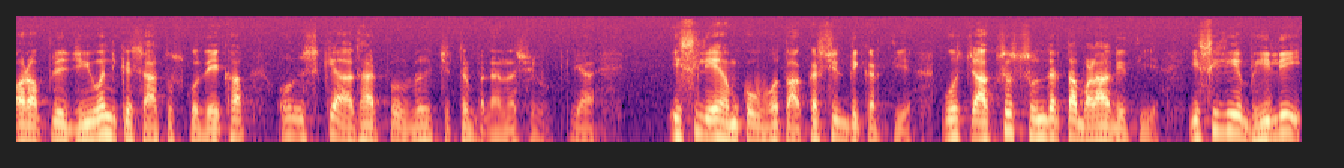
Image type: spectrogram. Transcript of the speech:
और अपने जीवन के साथ उसको देखा और उसके आधार पर उन्होंने चित्र बनाना शुरू किया। इसलिए हमको बहुत आकर्षित भी करती है। वो चाक्षुष सुंदरता बढ़ा देती है। इसीलिए भीली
